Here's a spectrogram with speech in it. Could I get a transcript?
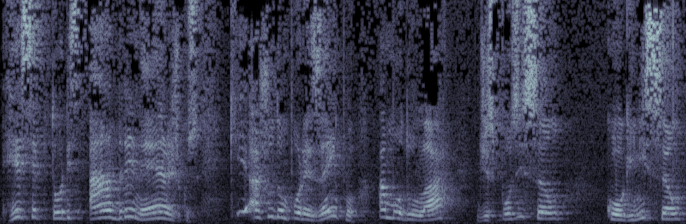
receptores adrenérgicos, que ajudam, por exemplo, a modular disposição, cognição,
